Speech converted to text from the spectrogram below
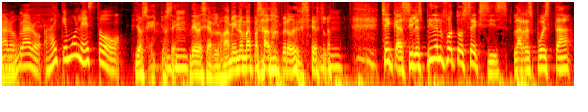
claro, ¿no? claro. Ay, qué molesto. Yo sé, yo sé, debe serlo. A mí no me ha pasado, pero debe serlo. Chicas, si les piden fotos sexys, la respuesta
